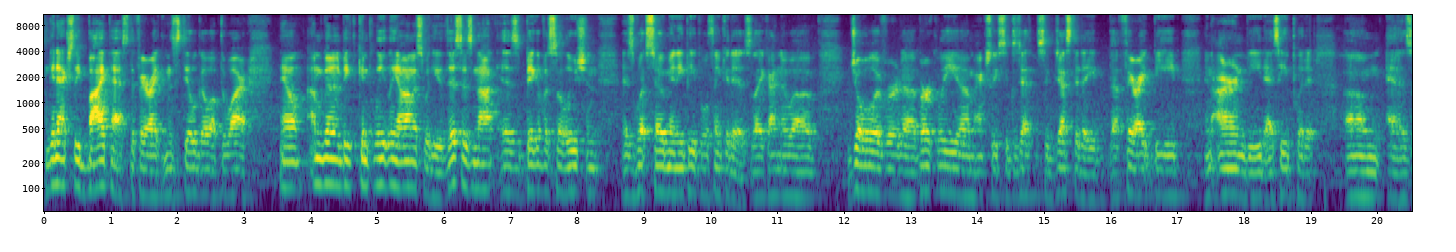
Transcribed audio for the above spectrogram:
can actually bypass the ferrite and still go up the wire. Now, I'm going to be completely honest with you. This is not as big of a solution as what so many people think it is. Like I know uh, Joel over at uh, Berkeley um, actually suggest, suggested a, a, ferrite bead, an iron bead, as he put it, um, as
